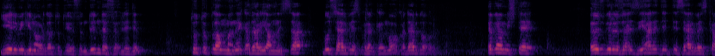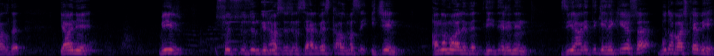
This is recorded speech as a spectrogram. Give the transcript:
20 gün orada tutuyorsun. Dün de söyledim. Tutuklanma ne kadar yanlışsa bu serbest bırakılma o kadar doğru. Efendim işte Özgür Özel ziyaret etti serbest kaldı. Yani bir suçsuzun günahsızın serbest kalması için ana muhalefet liderinin ziyareti gerekiyorsa bu da başka bir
